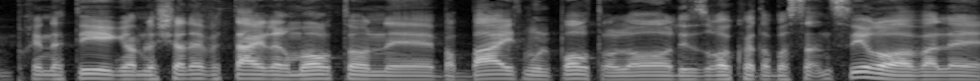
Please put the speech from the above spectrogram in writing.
מבחינתי, גם לשלב את טיילר מורטון אה, בבית מול פורטו, לא לזרוק אותו בסן סירו, אבל... אה,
